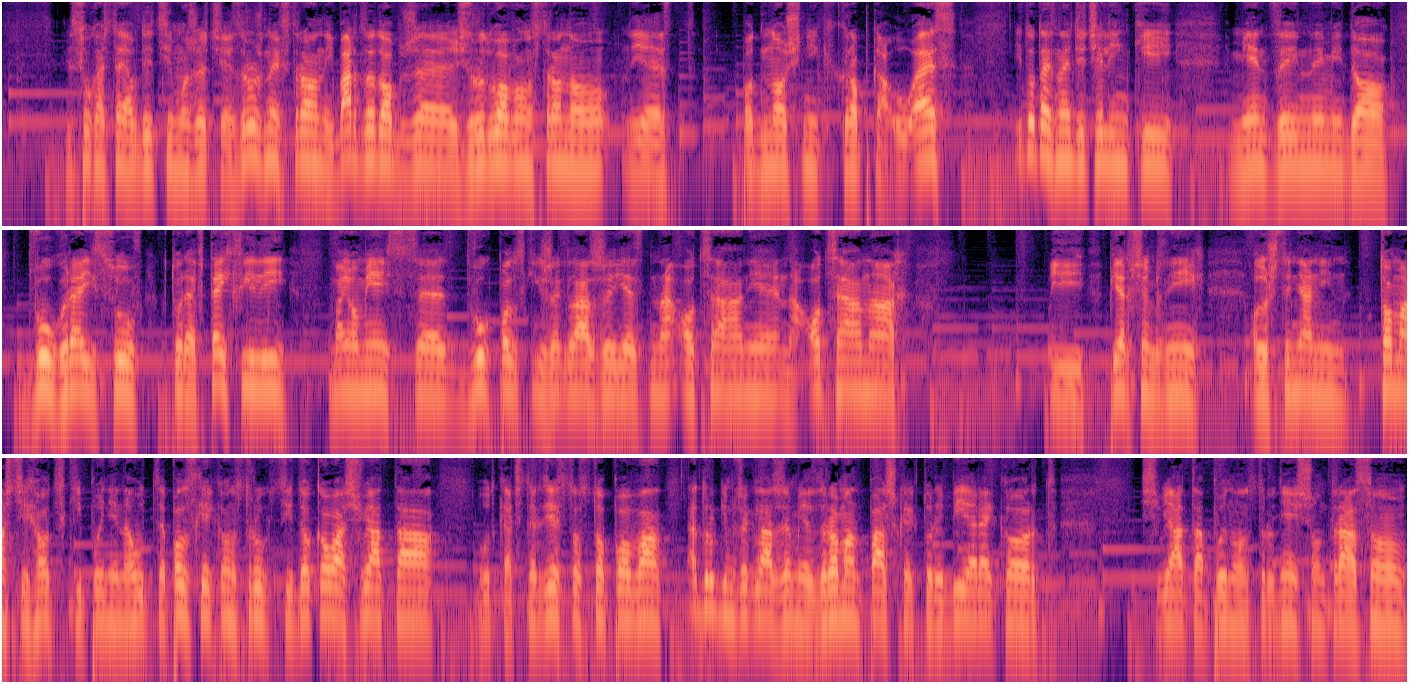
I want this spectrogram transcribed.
słuchać tej audycji możecie z różnych stron i bardzo dobrze. Źródłową stroną jest podnośnik.us i tutaj znajdziecie linki między innymi do dwóch rejsów, które w tej chwili mają miejsce. Dwóch polskich żeglarzy jest na oceanie, na oceanach i pierwszym z nich olsztynianin Tomasz Ciechocki płynie na łódce polskiej konstrukcji dookoła świata, łódka 40-stopowa, a drugim żeglarzem jest Roman Paszkę, który bije rekord świata płynąc trudniejszą trasą.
